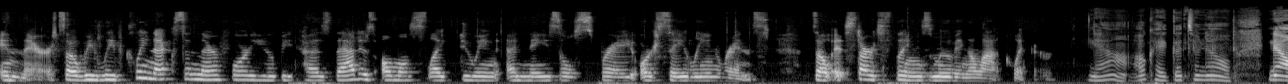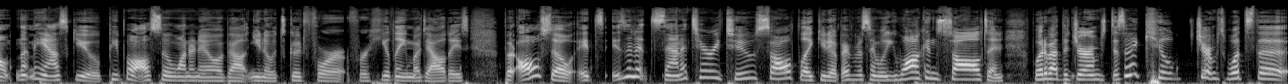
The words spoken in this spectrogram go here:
in there. So we leave Kleenex in there for you because that is almost like doing a nasal spray or saline rinse. So it starts things moving a lot quicker. Yeah, okay, good to know. Now, let me ask you, people also want to know about, you know, it's good for for healing modalities, but also it's isn't it sanitary too, salt? Like, you know, everyone's saying, well, you walk in salt and what about the germs? Doesn't it kill germs? What's the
